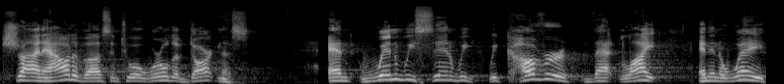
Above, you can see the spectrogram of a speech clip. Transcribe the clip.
shine out of us into a world of darkness. And when we sin, we, we cover that light, and in a way,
